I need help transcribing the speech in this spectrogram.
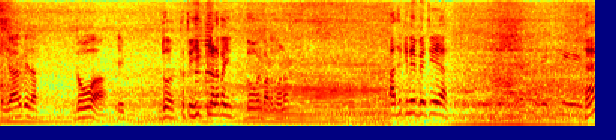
50 ਰੁਪਏ ਦਾ? ਦੋ ਆ ਇੱਕ ਦੋ ਤੁਸੀਂ ਕੀ ਲੈਣਾ ਭਾਈ ਦੋ ਵਾਰ ਵੜ ਨਾ। ਅੱਜ ਕਿੰਨੇ ਵੇਚੇ ਆ? ਹੈਂ?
